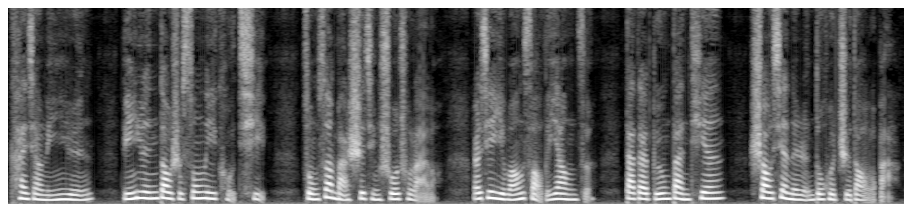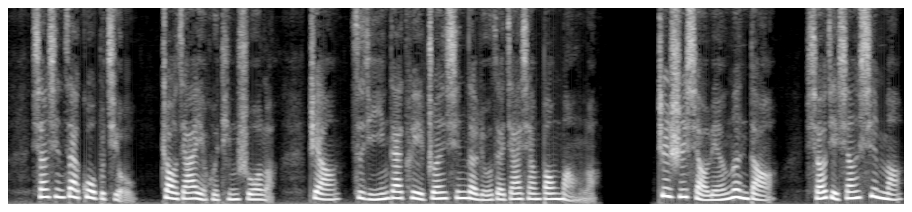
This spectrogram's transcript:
看向凌云，凌云倒是松了一口气，总算把事情说出来了。而且以王嫂的样子，大概不用半天，邵县的人都会知道了吧？相信再过不久，赵家也会听说了。这样自己应该可以专心的留在家乡帮忙了。这时，小莲问道：“小姐相信吗？”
